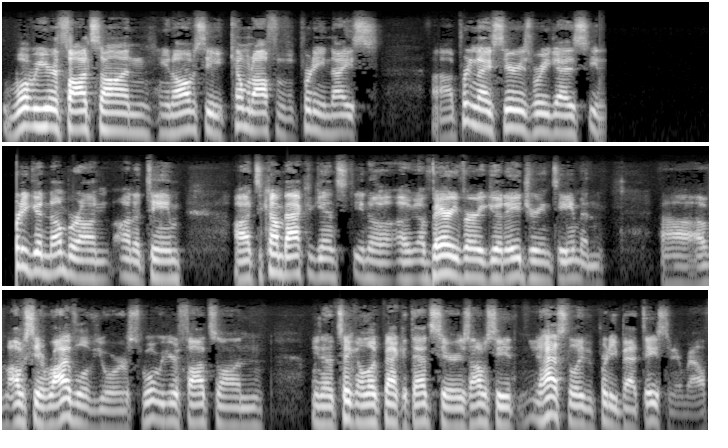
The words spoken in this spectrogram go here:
What were your thoughts on you know obviously coming off of a pretty nice, uh, pretty nice series where you guys you know pretty good number on on a team uh, to come back against you know a, a very very good Adrian team and uh, obviously a rival of yours. What were your thoughts on you know, taking a look back at that series, obviously it, has to leave a pretty bad taste in your mouth.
